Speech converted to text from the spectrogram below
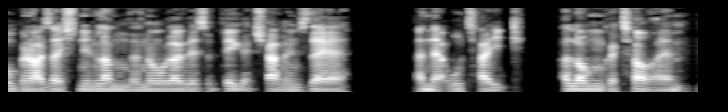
organization in London, although there's a bigger challenge there and that will take a longer time.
